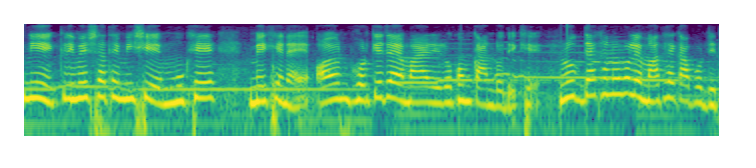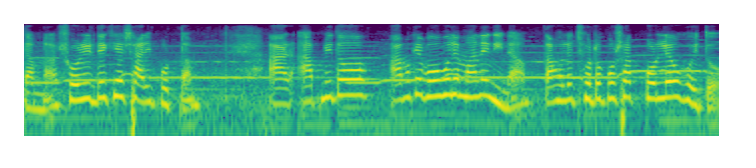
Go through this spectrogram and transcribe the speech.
নিয়ে ক্রিমের সাথে মিশিয়ে মুখে মেখে নেয়। অয়ন ভরকে যায় মায়ের এরকম কাণ্ড দেখে। রূপ দেখানো হলে মাথায় কাপড় দিতাম না, শরীর দেখিয়ে শাড়ি পরতাম। আর আপনি তো আমাকে বউ বলে মানেনি না, তাহলে ছোট পোশাক পরলেও হইতো।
